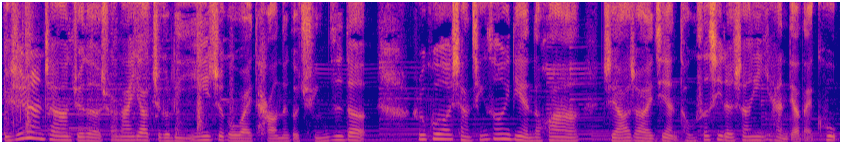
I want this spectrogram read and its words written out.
有些人常常觉得穿搭要这个里衣、这个外套、那个裙子的，如果想轻松一点的话，只要找一件同色系的上衣和吊带裤，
